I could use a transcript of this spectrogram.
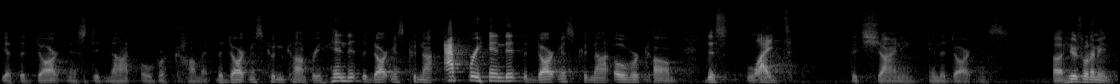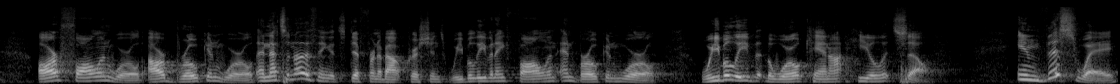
Yet the darkness did not overcome it. The darkness couldn't comprehend it. The darkness could not apprehend it. The darkness could not overcome this light that's shining in the darkness. Uh, here's what I mean. Our fallen world, our broken world, and that's another thing that's different about Christians. We believe in a fallen and broken world. We believe that the world cannot heal itself. In this way,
